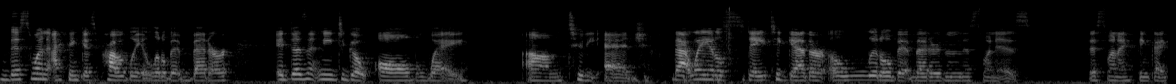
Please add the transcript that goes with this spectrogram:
this one I think is probably a little bit better. It doesn't need to go all the way um, to the edge. That way it'll stay together a little bit better than this one is. This one I think I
